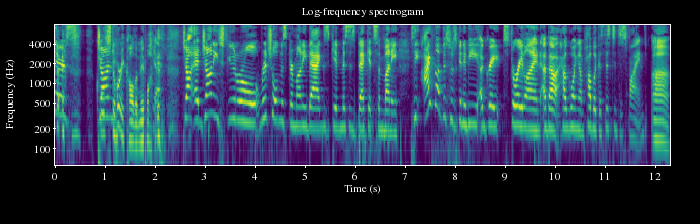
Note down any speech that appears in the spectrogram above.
there's Cool John- story called a midwife. Yeah. John, at Johnny's funeral, rich old Mr. Moneybags give Mrs. Beckett some money. See, I thought this was going to be a great storyline about how going on public assistance is fine. Uh,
